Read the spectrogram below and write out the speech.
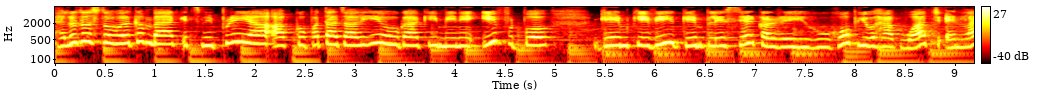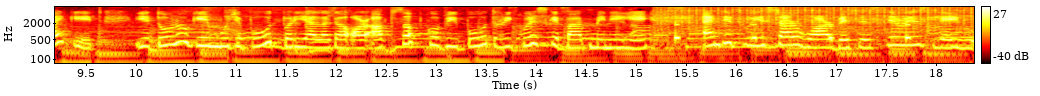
हेलो दोस्तों welcome back it's me Priya आपको पता चल ही होगा कि मैंने ई फुटबॉल गेम के भी गेम प्ले शेयर कर रही हूँ. Hope you have watch and like it ये दोनों गेम मुझे बहुत बढ़िया लगा और आप सबको भी बहुत रिक्वेस्ट के बाद मैंने ये anti three star war bases series ले हूँ.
